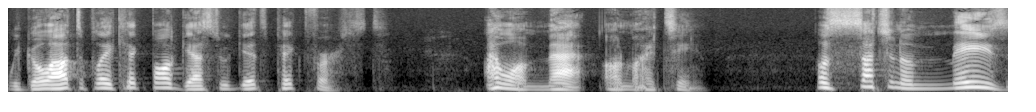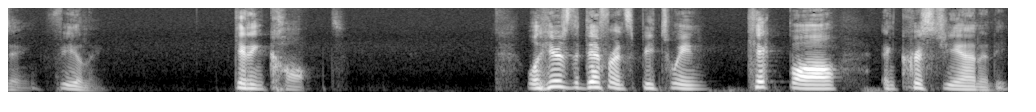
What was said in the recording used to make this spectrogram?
we go out to play kickball. Guess who gets picked first? I want Matt on my team. It was such an amazing feeling getting called. Well, here's the difference between kickball and Christianity.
